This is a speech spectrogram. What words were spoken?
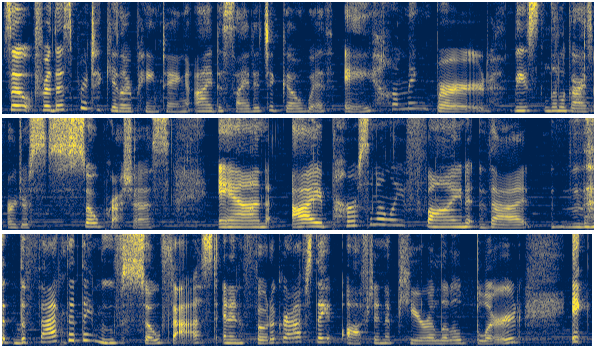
So for this particular painting, I decided to go with a hummingbird. These little guys are just so precious and I personally find that the, the, fact that they move so fast and in photographs they often appear a little blurred, it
